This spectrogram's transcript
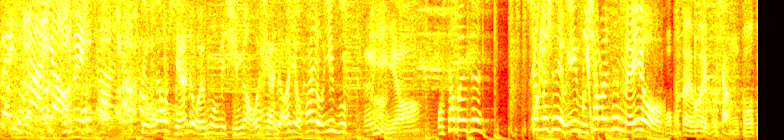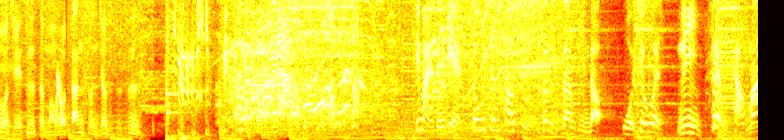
被下药，被下药。对，我当我醒来之后，我就莫名其妙，我醒来之后，而且我发现我衣服，可以哦。我上半身，上半身有衣服，下半身没有。我不对，我也不想多做解释什么，我单纯就只是。今晚九点，东森超市三十三频道，我就问你正常吗？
